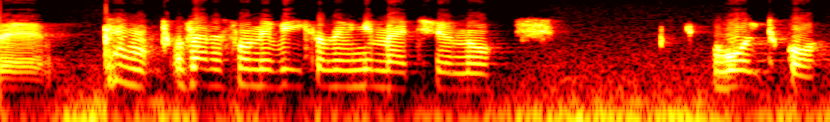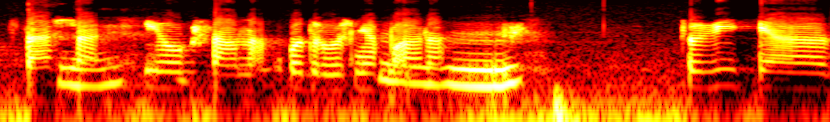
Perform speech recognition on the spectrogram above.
е, зараз вони виїхали в Німеччину. Войтко, Саша Ой. і Оксана, подружня пара. Угу. То Вітя,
